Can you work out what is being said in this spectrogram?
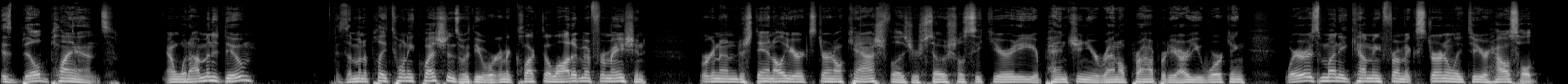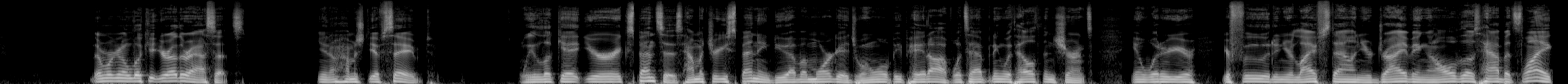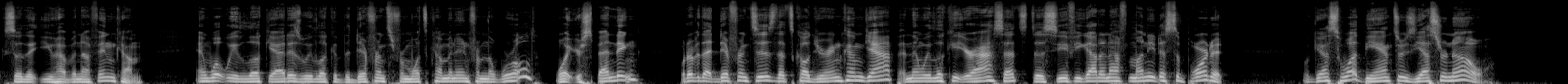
is build plans. And what I'm going to do is I'm going to play 20 questions with you. We're going to collect a lot of information. We're going to understand all your external cash flows, your social security, your pension, your rental property. Are you working? Where is money coming from externally to your household? Then we're going to look at your other assets. You know, how much do you have saved? We look at your expenses. How much are you spending? Do you have a mortgage? When will it be paid off? What's happening with health insurance? You know, what are your your food and your lifestyle and your driving and all of those habits like so that you have enough income? And what we look at is we look at the difference from what's coming in from the world, what you're spending, whatever that difference is, that's called your income gap, and then we look at your assets to see if you got enough money to support it. Well, guess what? The answer is yes or no.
